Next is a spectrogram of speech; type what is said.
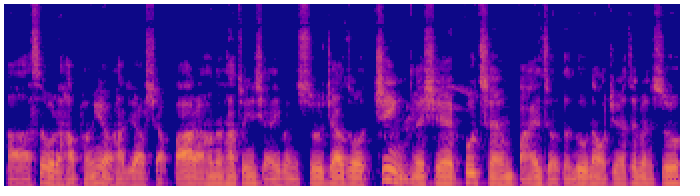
啊，是我的好朋友，他叫小八，然后呢，他最近写了一本书，叫做《进那些不曾白走的路》。那我觉得这本书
